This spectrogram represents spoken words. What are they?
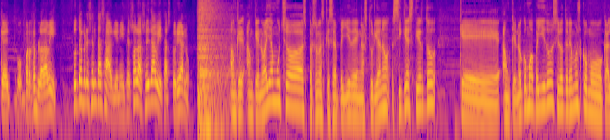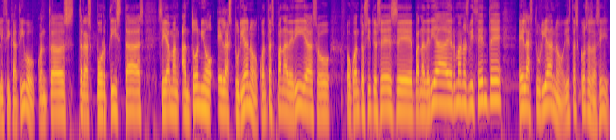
Que, por ejemplo, David, tú te presentas a alguien y dices, hola, soy David, asturiano. Aunque, aunque no haya muchas personas que se apelliden asturiano, sí que es cierto que, aunque no como apellido, sí lo tenemos como calificativo. ¿Cuántas transportistas se llaman Antonio el Asturiano? ¿Cuántas panaderías o, o cuántos sitios es eh, Panadería Hermanos Vicente el Asturiano? Y estas cosas así.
